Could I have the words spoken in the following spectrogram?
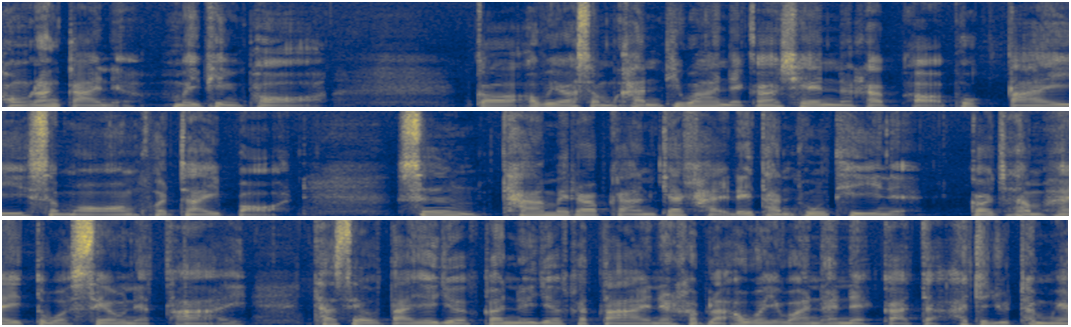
ของร่างกายเนี่ยไม่เพียงพอ ก็อวัยวะสำคัญที่ว่าเนี่ยก็เช่นนะครับพวกไตสมองหัวใจปอด ซึ่งถ้าไม่รับการแก้ไขได้ทันท่วงทีเนี่ยก็จะทำให้ตัวเซลล์เนี่ยตาย ถ้าเซลล์ตายเยอะๆก็เนื้อเยอะก็ตายนะครับ แล้วอวัยวะนั้นเนี่ยก็จจะอาจจะหยุดทำง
